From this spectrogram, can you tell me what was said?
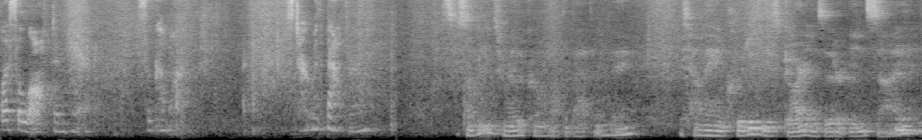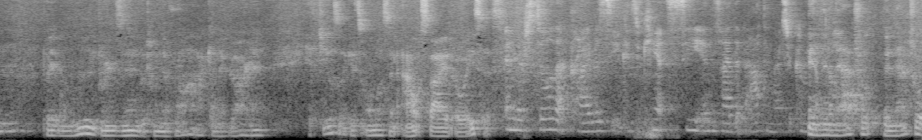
plus a loft in here. So come on. Start with the bathroom. So something that's really cool about the bathroom bay is how they included these gardens that are inside, mm-hmm. but it really brings in between the rock and the garden. It feels like it's almost an outside oasis. And there's still that privacy because you can't see inside the bathroom as you're coming in. And the the natural hall. the natural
